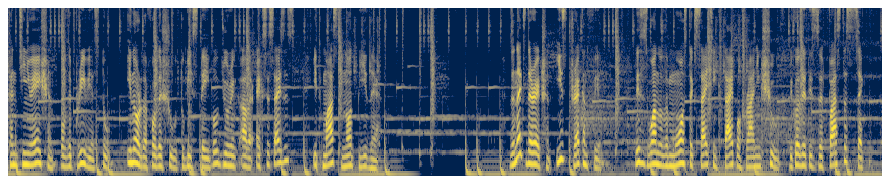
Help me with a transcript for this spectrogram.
continuation of the previous two. In order for the shoe to be stable during other exercises, it must not be there. The next direction is track and field. This is one of the most exciting type of running shoes, because it is the fastest segment.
